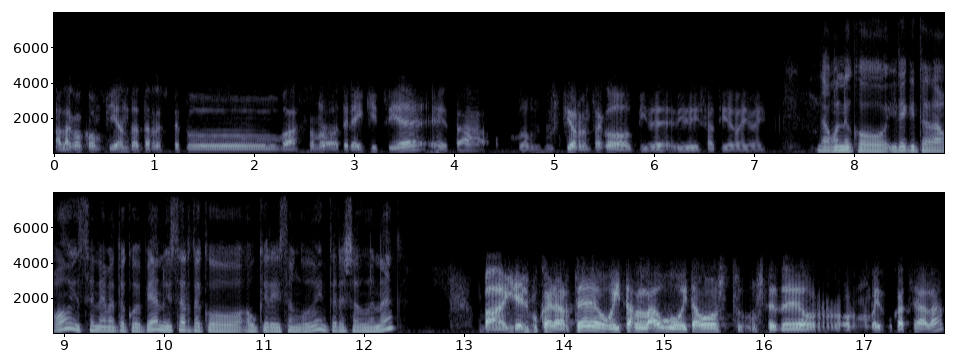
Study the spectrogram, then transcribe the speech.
alako konfiantza eta respetu ba, zono batera ikitzie, eta guzti horrentzako bide, bide izatie, bai, bai. Dagoeneko irekita dago, izena emateko epea, noiz harteko aukera izango du, interesa duenak? Ba, ire hilbukara arte, hogeita lau, hogeita bost, uste de hor, hor non bukatzea ala,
